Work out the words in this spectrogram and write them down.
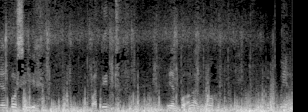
Yan po si kapatid. Yan po ang ano po. Yan.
